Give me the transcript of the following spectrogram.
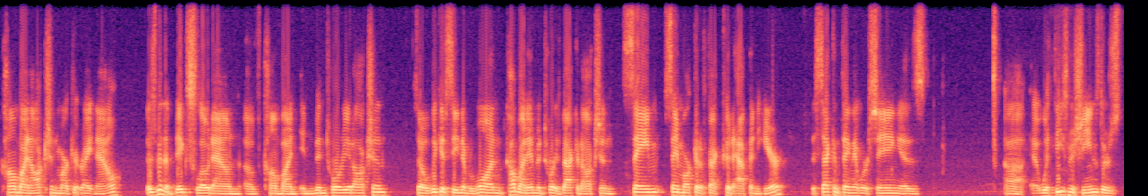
combine auction market right now. There's been a big slowdown of combine inventory at auction. So we could see number one, combine inventory is back at auction. Same same market effect could happen here. The second thing that we're seeing is uh, with these machines, there's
